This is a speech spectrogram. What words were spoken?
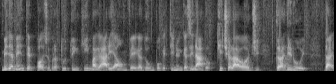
Mediamente poi soprattutto in chi magari ha un fegato un pochettino incasinato, chi ce l'ha oggi tra di noi? Dai,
